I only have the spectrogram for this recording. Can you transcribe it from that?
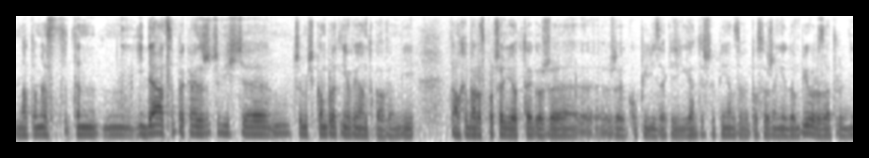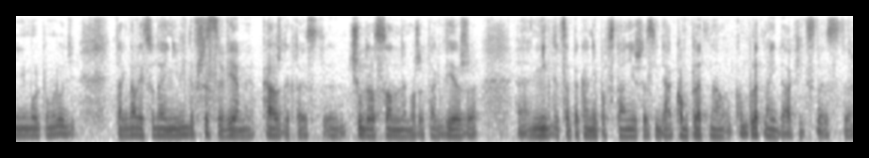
Natomiast ten mm, idea CPK jest rzeczywiście mm, czymś kompletnie wyjątkowym i tam chyba rozpoczęli od tego, że, że kupili za jakieś gigantyczne pieniądze wyposażenie do biur, zatrudnili multum ludzi i tak dalej, cuda i niewidy. Wszyscy wiemy, każdy, kto jest y, ciut rozsądny, może tak wie, że e, nigdy CPK nie powstanie, że jest idea kompletna, kompletna idea fix. To jest, e,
